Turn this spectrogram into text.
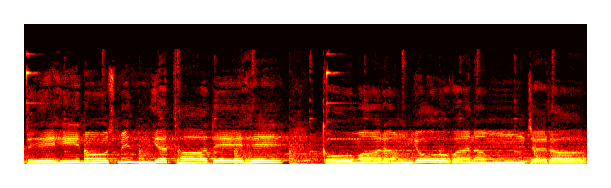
देहिनोऽस्मिन् यथा देहे, कौमारं यौवनं जरा।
